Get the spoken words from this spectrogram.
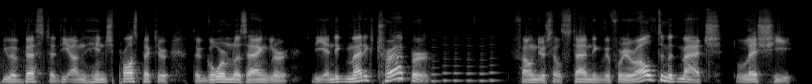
You have bested the unhinged prospector, the gormless angler, the enigmatic trapper. You found yourself standing before your ultimate match, Leshy,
